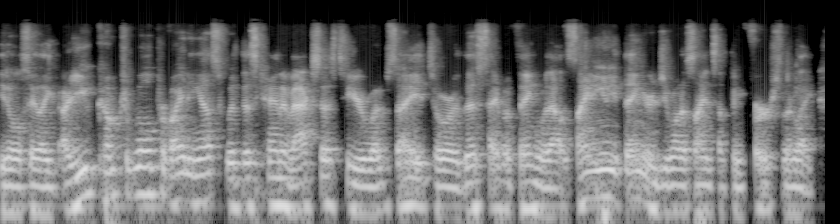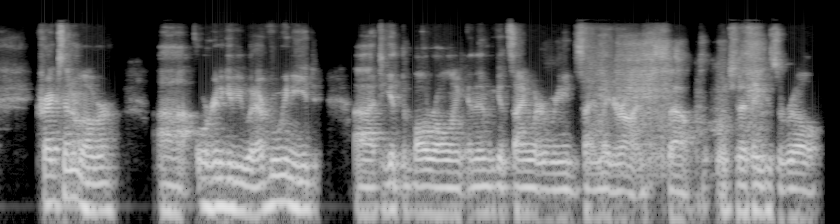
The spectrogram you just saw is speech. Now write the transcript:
you know, we'll say like, "Are you comfortable providing us with this kind of access to your website or this type of thing without signing anything, or do you want to sign something first? And they're like, "Craig, send them over. Uh, we're going to give you whatever we need." Uh, to get the ball rolling, and then we can sign whatever we need to sign later on. So, which I think is a real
